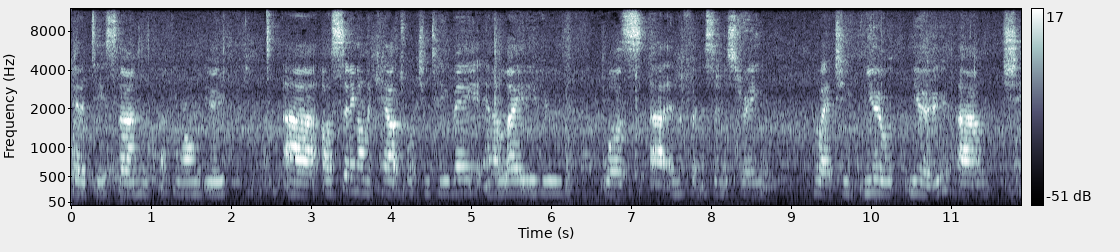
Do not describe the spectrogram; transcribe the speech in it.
had a test done, nothing wrong with you uh, I was sitting on the couch watching TV and a lady who was uh, in the fitness industry who I actually knew, knew um, she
